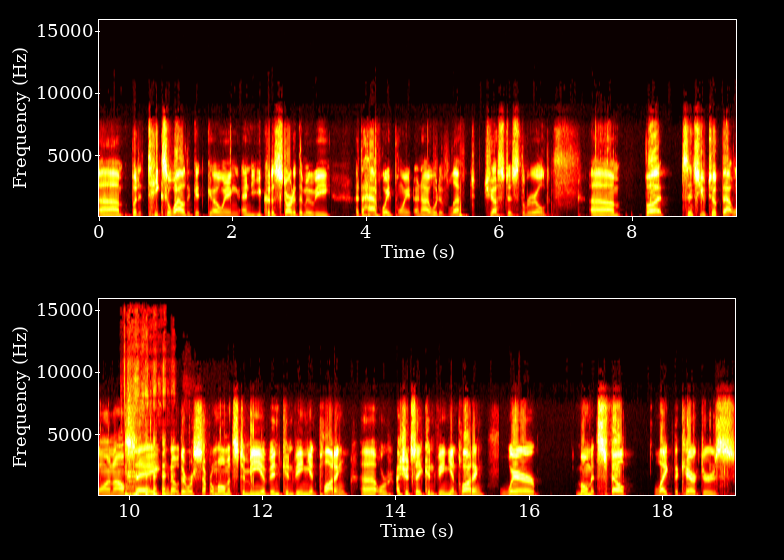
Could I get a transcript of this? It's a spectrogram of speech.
Um, but it takes a while to get going, and you could have started the movie at the halfway point, and I would have left just as thrilled. Um, but since you took that one, I'll say, you know, there were several moments to me of inconvenient plotting, uh, or I should say convenient plotting, where moments felt like the characters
